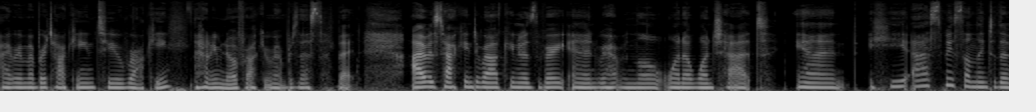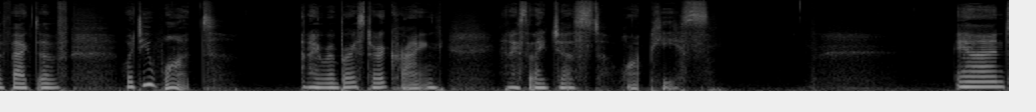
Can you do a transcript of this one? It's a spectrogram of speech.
I remember talking to Rocky. I don't even know if Rocky remembers this, but I was talking to Rocky and it was the very end. We are having the one on one chat. And he asked me something to the effect of, What do you want? And I remember I started crying and I said, I just want peace. And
